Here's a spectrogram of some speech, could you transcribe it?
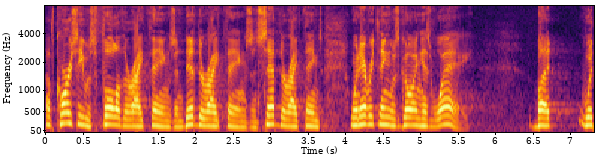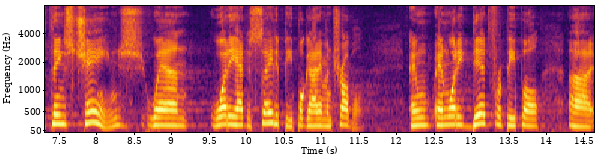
Of course, he was full of the right things and did the right things and said the right things when everything was going his way. But would things change when what he had to say to people got him in trouble? And, and what he did for people uh,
